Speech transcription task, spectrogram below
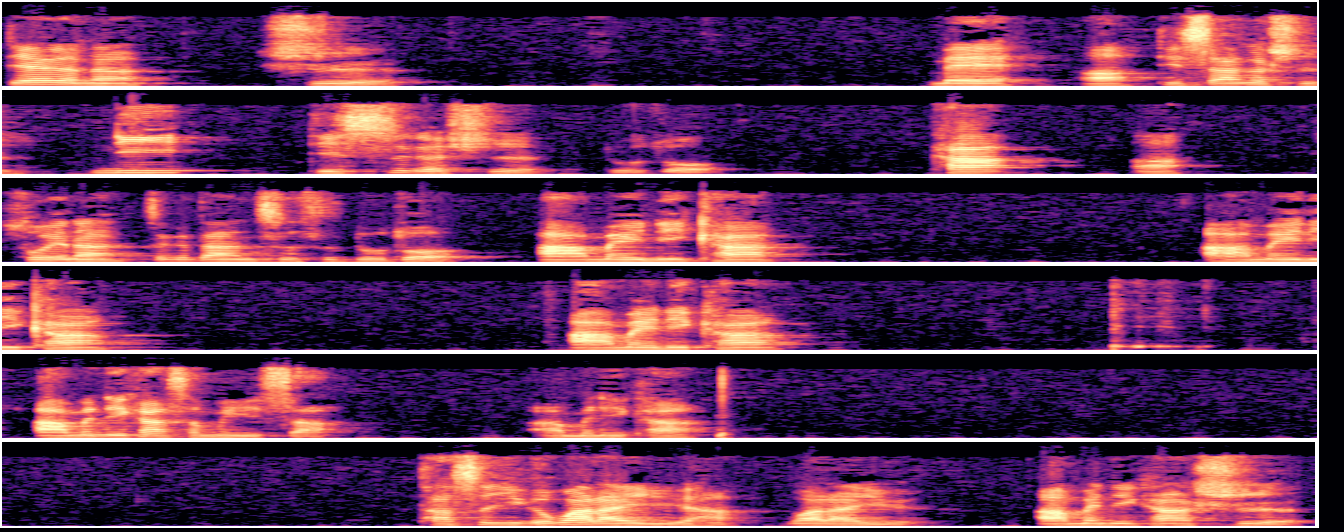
第二个呢是没啊，第三个是你，第四个是读作卡啊，所以呢这个单词是读作阿美尼卡，阿美尼卡，阿美尼卡，阿美尼卡什么意思啊？阿美尼卡，它是一个外来语哈，外来语。阿美尼卡是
